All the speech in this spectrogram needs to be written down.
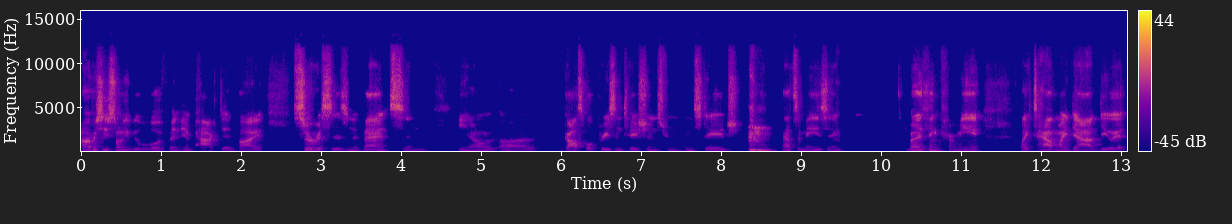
obviously, so many people have been impacted by services and events, and you know, uh, gospel presentations from the stage. That's amazing. But I think for me, like to have my dad do it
